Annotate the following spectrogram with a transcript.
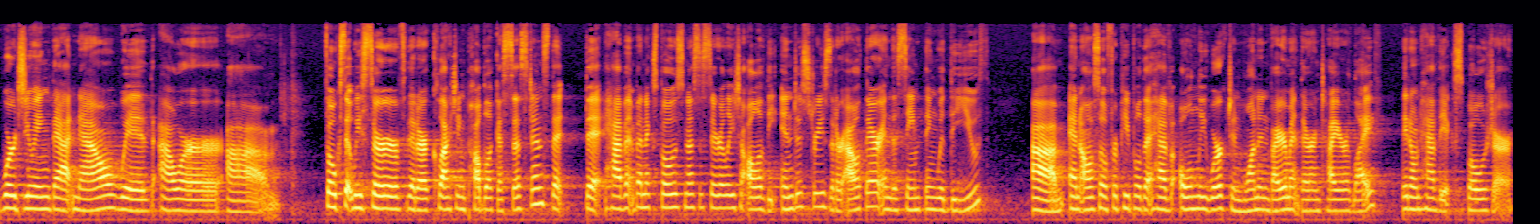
we're doing that now with our um, folks that we serve that are collecting public assistance that, that haven't been exposed necessarily to all of the industries that are out there, and the same thing with the youth. Um, and also for people that have only worked in one environment their entire life, they don't have the exposure.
